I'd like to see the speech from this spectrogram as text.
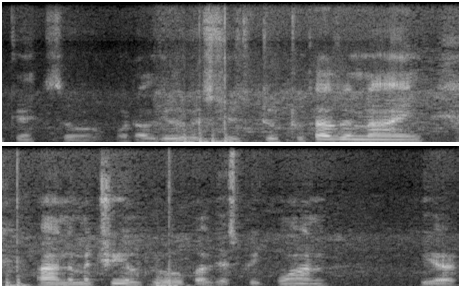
okay? So what i'll do is just do 2009 and the material group i'll just pick one here.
